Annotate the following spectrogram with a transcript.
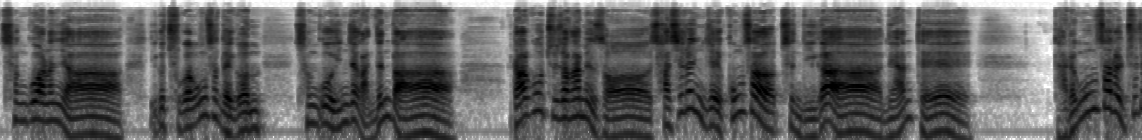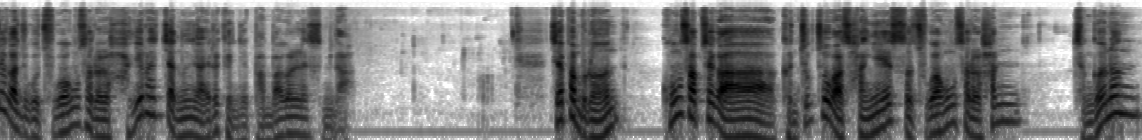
청구하느냐. 이거 추가공사 대금 청구 인정 안 된다. 라고 주장하면서 사실은 이제 공사업체 네가 내한테 다른 공사를 줄여가지고 추가공사를 하기로 했지 않느냐. 이렇게 이제 반박을 했습니다. 재판부는 공사업체가 건축주와 상의해서 추가공사를 한 증거는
